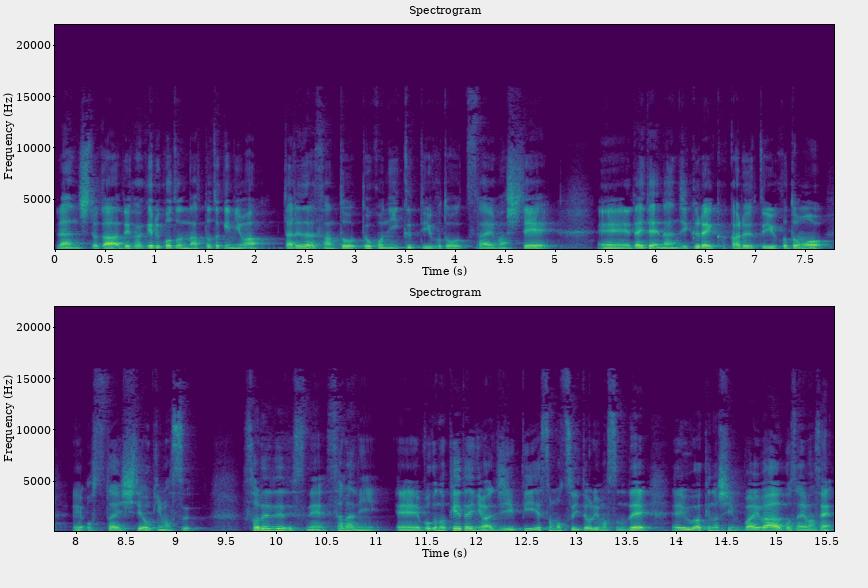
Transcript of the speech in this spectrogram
ランチとか出かけることになった時には、誰々さんとどこに行くっていうことを伝えまして、えー、大体何時くらいかかるということも、えーお伝えしておきます。それでですね、さらに、えー僕の携帯には GPS もついておりますので、えー浮気の心配はございません。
